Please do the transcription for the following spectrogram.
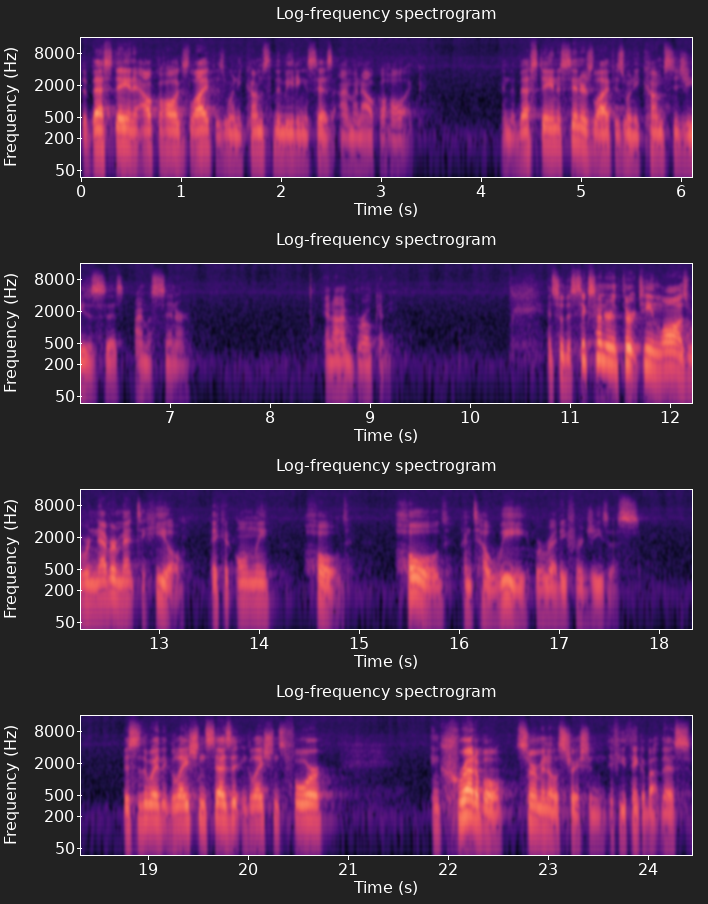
The best day in an alcoholic's life is when he comes to the meeting and says, I'm an alcoholic. And the best day in a sinner's life is when he comes to Jesus and says, I'm a sinner and I'm broken. And so the 613 laws were never meant to heal, they could only hold. Hold until we were ready for Jesus. This is the way that Galatians says it in Galatians 4. Incredible sermon illustration, if you think about this.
